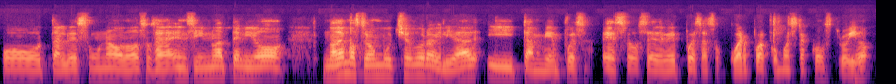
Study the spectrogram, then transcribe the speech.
o tal vez una o dos, o sea, en sí no ha tenido no ha demostrado mucha durabilidad y también pues eso se debe pues a su cuerpo, a cómo está construido.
